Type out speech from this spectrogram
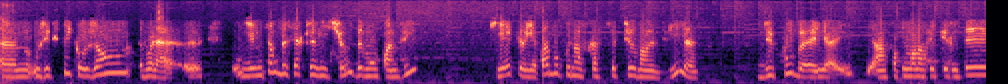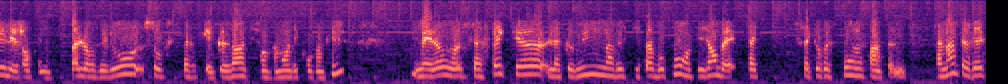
euh, où j'explique aux gens, voilà, il y a une sorte de cercle vicieux de mon point de vue, qui est qu'il n'y a pas beaucoup d'infrastructures dans notre ville. Du coup, bah, il y, a, y un sentiment d'insécurité, les gens ne pas leur vélo, sauf quelques-uns qui sont vraiment déconvaincus. Mais alors, ça fait que la commune n'investit pas beaucoup en se disant, bah, ça, ça correspond, enfin, ça, ça n'intéresse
